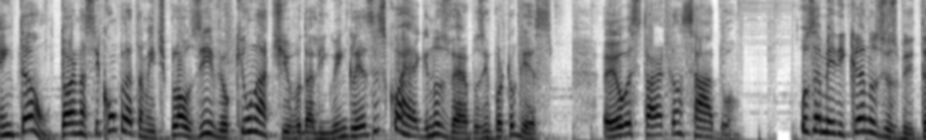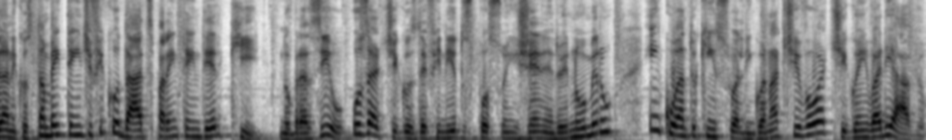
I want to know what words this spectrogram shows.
Então, torna-se completamente plausível que um nativo da língua inglesa escorregue nos verbos em português. Eu estar cansado, os americanos e os britânicos também têm dificuldades para entender que, no Brasil, os artigos definidos possuem gênero e número, enquanto que em sua língua nativa o artigo é invariável.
